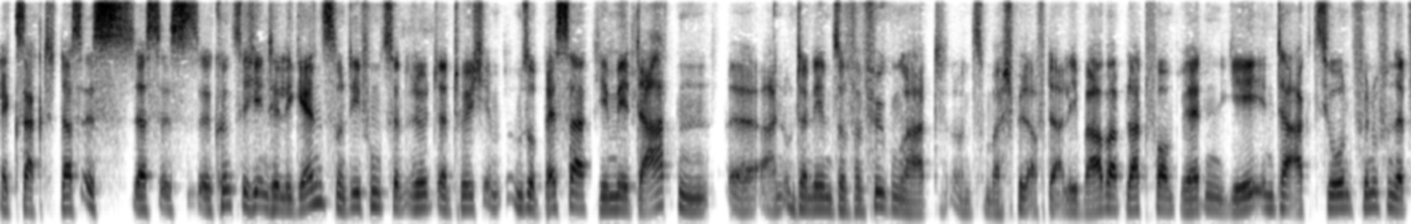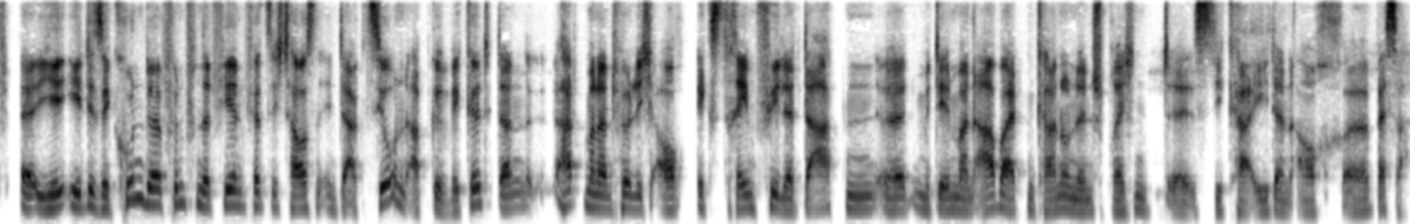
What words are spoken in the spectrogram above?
Exakt. Das ist, das ist äh, künstliche Intelligenz und die funktioniert natürlich umso besser, je mehr Daten äh, ein Unternehmen zur Verfügung hat. Und zum Beispiel auf der Alibaba-Plattform werden je Interaktion 500, äh, jede Sekunde 544.000 Interaktionen abgewickelt. Dann hat man natürlich auch extrem viele Daten, äh, mit denen man arbeiten kann und entsprechend äh, ist die KI dann auch äh, besser.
